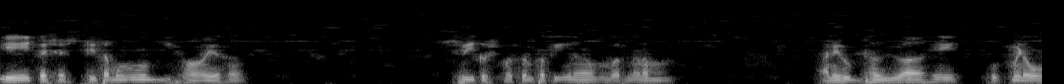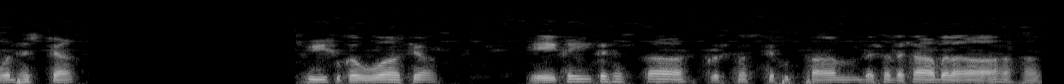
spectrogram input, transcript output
एकषष्टितमोऽध्यायः श्रीकृष्णसन्ततीनाम् वर्णनम्। अनिरुद्धविवाहे रुक्मिणोवधश्च। श्रीशुक उवाच। एकैकशस्ताः कृष्णस्य पुत्रान् दशदशाबलाः।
